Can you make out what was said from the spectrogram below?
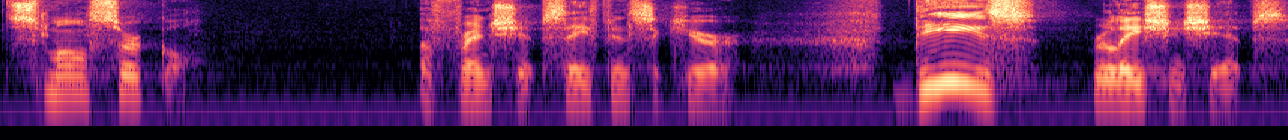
Small circle of friendship safe and secure. These relationships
